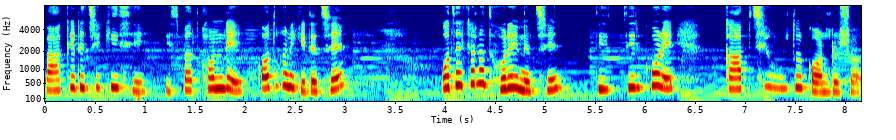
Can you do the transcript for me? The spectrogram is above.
পা কেটেছে কিসে ইস্পাত খণ্ডে কতখানি কেটেছে? ওদের কেন ধরে এনেছে? তীর তীর করে কাঁপছে অন্তর কণ্ঠস্বর,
